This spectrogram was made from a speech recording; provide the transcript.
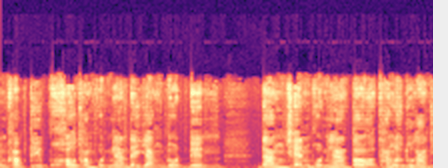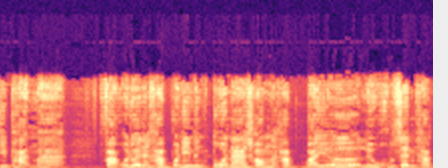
มครับ ที่เขาทำผลงานได้อย่างโดดเด่น ดังเช่นผลงานตลอดทั้งฤดูกาลที่ผ่านมา ฝากไว้ด้วยนะครับ วันนี้หนึ่งตัวหน้าช่องนะครับไบเออร์ลูคูเซนครับ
